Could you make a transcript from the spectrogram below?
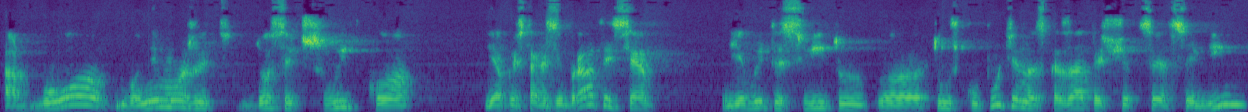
або вони можуть досить швидко якось так зібратися, явити світу е, тушку Путіна, сказати, що це все він,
